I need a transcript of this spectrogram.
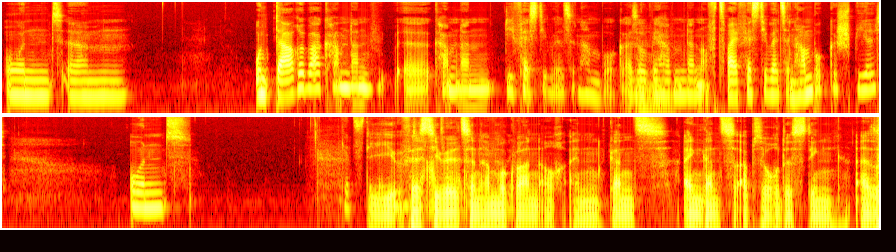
Und, ähm, und darüber kamen dann, äh, kamen dann die Festivals in Hamburg. Also mhm. wir haben dann auf zwei Festivals in Hamburg gespielt und jetzt Die Festivals Theater. in Hamburg waren auch ein ganz, ein ganz absurdes Ding. Also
